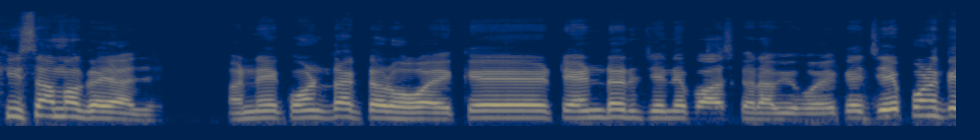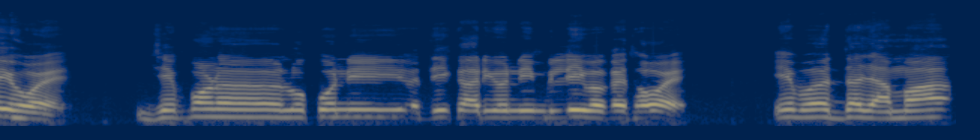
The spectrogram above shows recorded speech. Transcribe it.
ખિસ્સામાં ગયા છે. અને કોન્ટ્રાક્ટર હોય કે ટેન્ડર જેને પાસ કરાવ્યું હોય કે જે પણ કંઈ હોય, જે પણ લોકોની અધિકારીઓની મિલી વખત હોય, એ બધા જ આમાં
